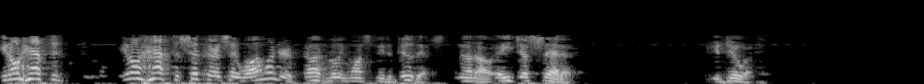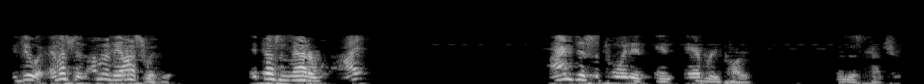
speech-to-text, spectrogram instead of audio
You don't have to, you don't have to sit there and say, well, I wonder if God really wants me to do this. No, no, He just said it. You do it. Do it. And listen, I'm going to be honest with you. It doesn't matter. I, I'm disappointed in every party in this country.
